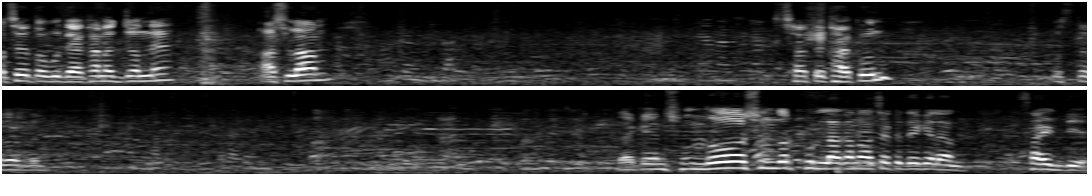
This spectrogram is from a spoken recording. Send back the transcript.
আছে তবু দেখানোর জন্যে আসলাম। সাথে থাকুন। বুঝতে পারবেন। দেখেন সুন্দর সুন্দর ফুল লাগানো আছে একটু দেখেলাম সাইড দিয়ে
